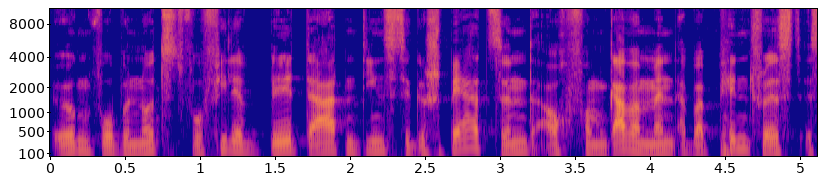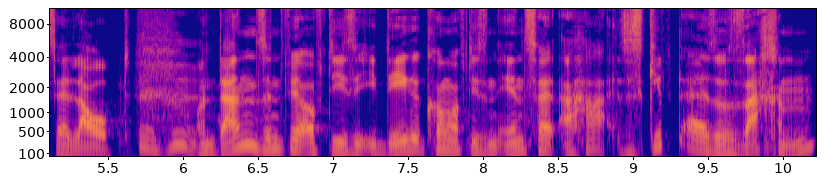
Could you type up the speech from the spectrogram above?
irgendwo benutzt, wo viele Bilddatendienste gesperrt sind, auch vom Government, aber Pinterest ist erlaubt. Mhm. Und dann sind wir auf diese Idee gekommen, auf diesen Insight, aha, es gibt also Sachen,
